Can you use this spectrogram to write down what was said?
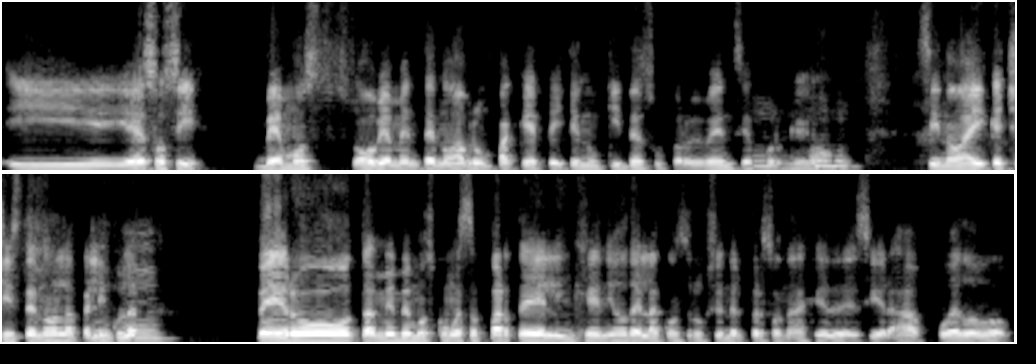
y eso sí, vemos, obviamente no abre un paquete y tiene un kit de supervivencia porque si no hay que chiste, ¿no? La película. Pero también vemos como esa parte del ingenio de la construcción del personaje, de decir, ah, puedo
